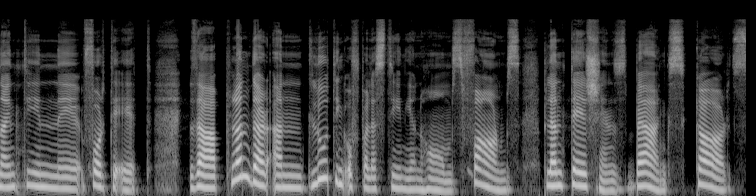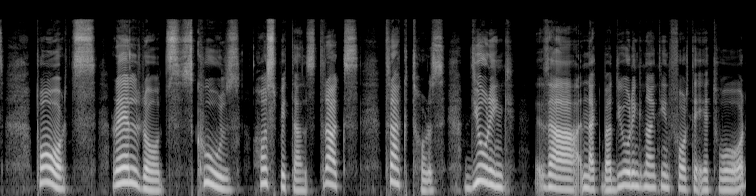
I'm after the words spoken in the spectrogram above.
1948. The plunder and looting of Palestinian homes, farms, plantations, banks, cars, ports, railroads, schools, hospitals, trucks, tractors during the Nakba during 1948 war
